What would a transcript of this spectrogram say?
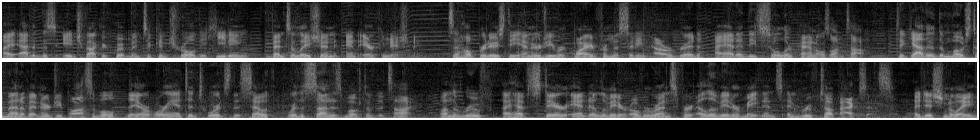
I added this HVAC equipment to control the heating, ventilation, and air conditioning. To help produce the energy required from the city power grid, I added these solar panels on top. To gather the most amount of energy possible, they are oriented towards the south, where the sun is most of the time. On the roof, I have stair and elevator overruns for elevator maintenance and rooftop access. Additionally,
